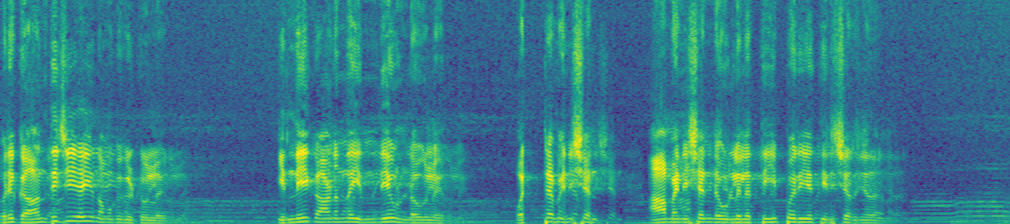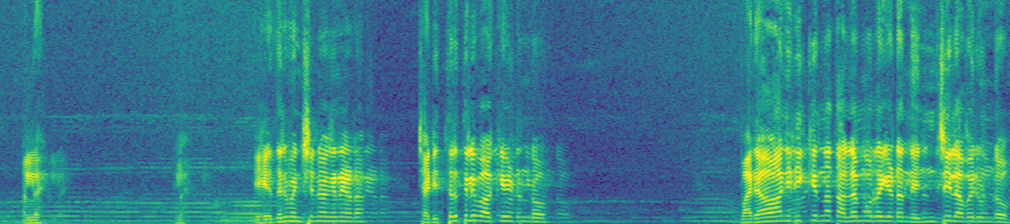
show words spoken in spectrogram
ഒരു ഗാന്ധിജിയായി നമുക്ക് കിട്ടൂലായിരുന്നു. ഇന്നീ കാണുന്ന ഇന്ത്യ ഉണ്ടാവില്ലായിരുന്നു ഒറ്റ മനുഷ്യൻ ആ മനുഷ്യന്റെ ഉള്ളിലെ തീപ്പൊരിയെ തിരിച്ചറിഞ്ഞതാണ്. അല്ലേ? അല്ലേ? ഏതൊരു മനുഷ്യനും അങ്ങനെയാടാ. ചരിത്രത്തിൽ ബാക്കിയായിട്ടുണ്ടോ വരാനിരിക്കുന്ന തലമുറയുടെ നെഞ്ചിൽ അവരുണ്ടോ?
